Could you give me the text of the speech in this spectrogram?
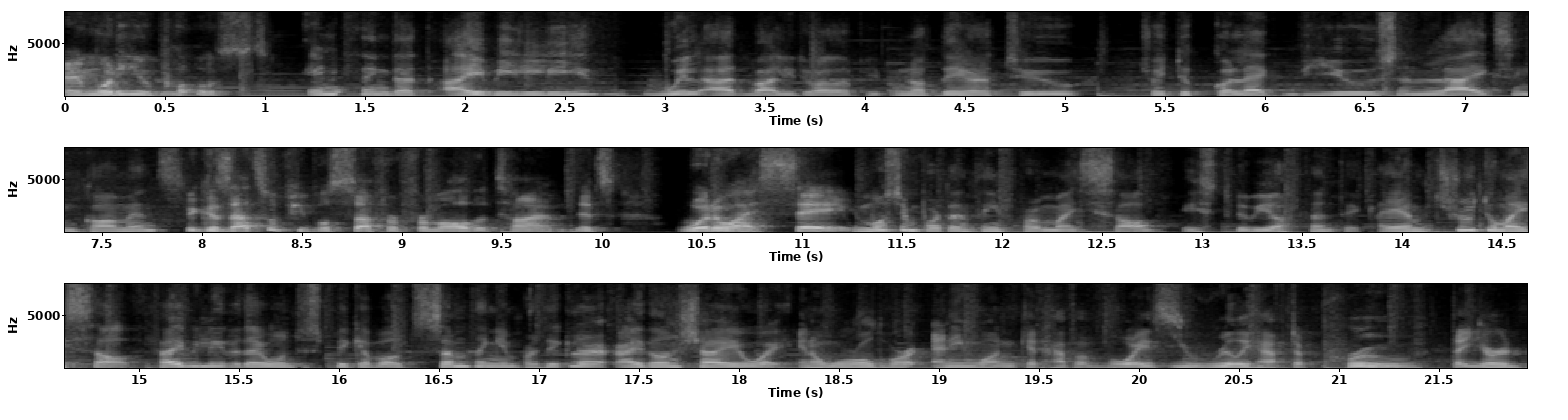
And what do you post? anything that I believe will add value to other people. I'm not there to try to collect views and likes and comments. Because that's what people suffer from all the time. It's what do I say? The most important thing for myself is to be authentic. I am true to myself. If I believe that I want to speak about something in particular, I don't shy away. In a world where anyone can have a voice, you really have to prove that you're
